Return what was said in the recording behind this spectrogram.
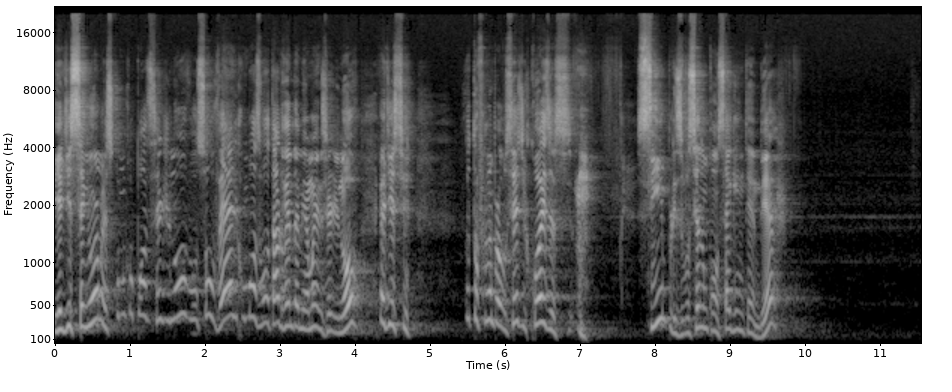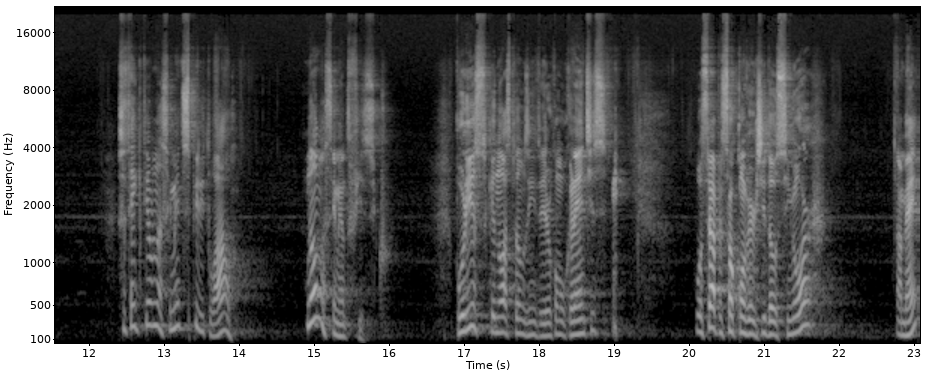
E ele disse, Senhor, mas como que eu posso ser de novo? Eu sou velho, como posso voltar do ventre da minha mãe e ser de novo? Ele disse, eu estou falando para você de coisas simples, você não consegue entender? Você tem que ter um nascimento espiritual, não um nascimento físico. Por isso que nós precisamos entender como crentes, você é uma pessoa convertida ao Senhor, amém?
